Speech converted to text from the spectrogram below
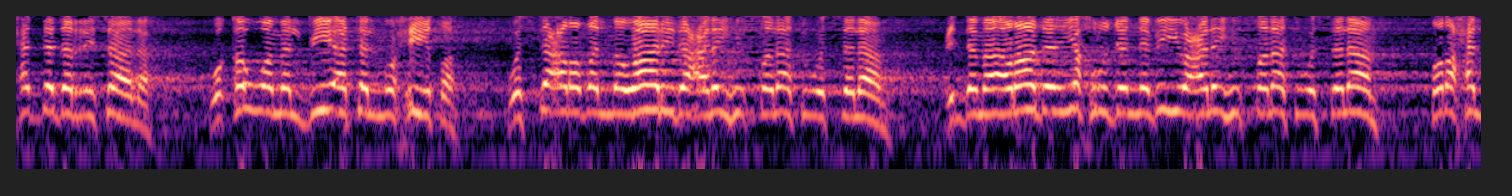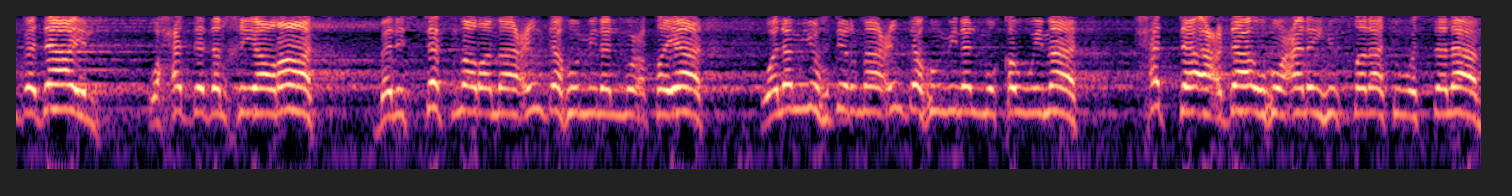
حدد الرسالة وقوم البيئة المحيطة واستعرض الموارد عليه الصلاة والسلام. عندما أراد أن يخرج النبي عليه الصلاة والسلام طرح البدائل وحدد الخيارات بل استثمر ما عنده من المعطيات ولم يهدر ما عنده من المقومات حتى أعداؤه عليه الصلاة والسلام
